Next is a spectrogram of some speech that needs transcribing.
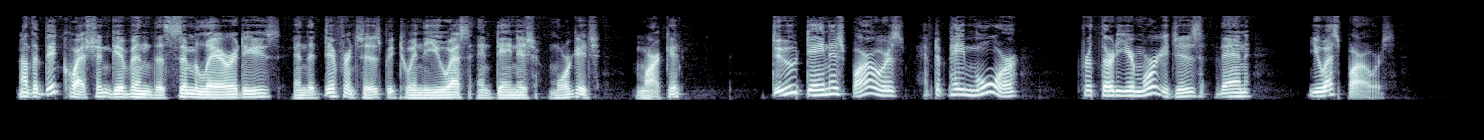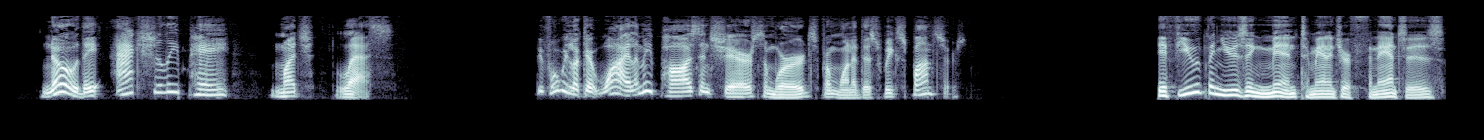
Now, the big question, given the similarities and the differences between the U.S. and Danish mortgage market, do Danish borrowers have to pay more for 30 year mortgages than U.S. borrowers? No, they actually pay much less. Before we look at why, let me pause and share some words from one of this week's sponsors. If you've been using Mint to manage your finances,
